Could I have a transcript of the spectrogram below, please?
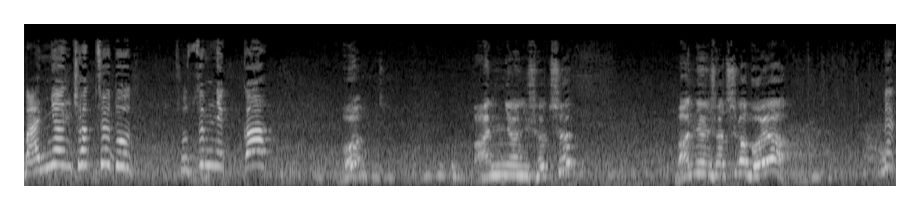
만년 셔츠도 좋습니까? 뭐? 만년 셔츠? 만년 셔츠가 뭐야? 맨,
